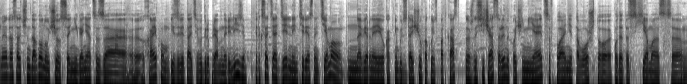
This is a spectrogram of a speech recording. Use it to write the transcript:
Но я достаточно давно научился не гоняться за э, хайпом и залетать в игры прямо на релизе. Это, кстати, отдельная интересная тема. Наверное, я ее как-нибудь затащу в какой-нибудь подкаст, потому что сейчас рынок очень меняется в плане того, что вот эта схема с э,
